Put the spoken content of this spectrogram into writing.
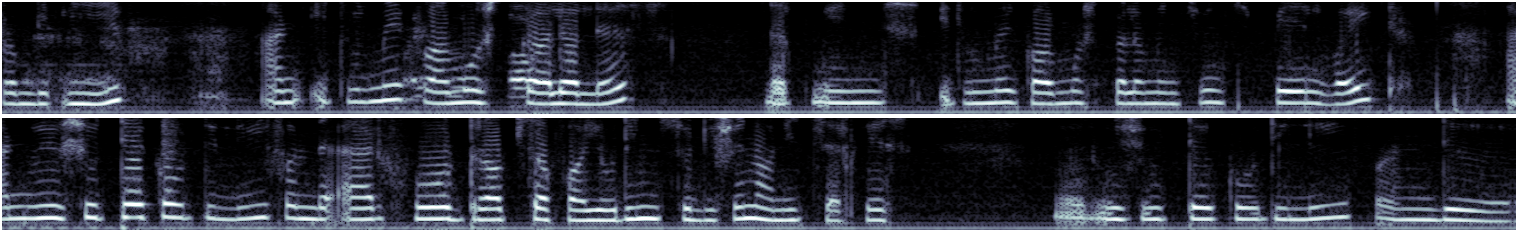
from the leaf and it will make almost colorless. That means it will make almost color means, means pale white. And we should take out the leaf and add 4 drops of iodine solution on its surface. We should take out the leaf and uh,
